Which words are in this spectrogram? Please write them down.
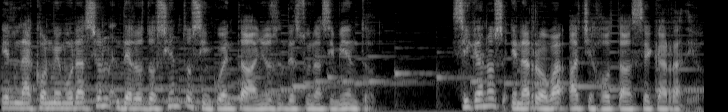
en la conmemoración de los 250 años de su nacimiento. Síganos en arroba HJCK Radio.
